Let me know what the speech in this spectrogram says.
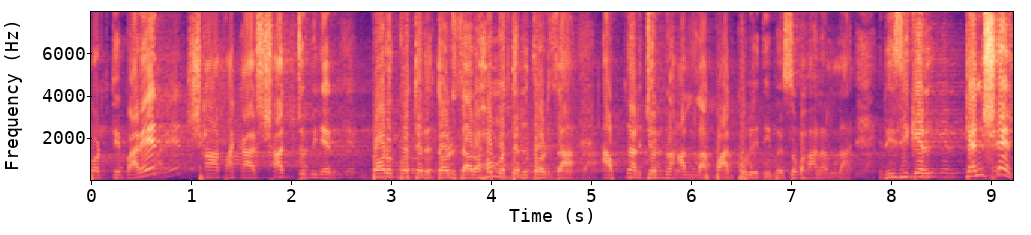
পড়তে পারেন, সাত আকাশ, সাত জমিনের বরকতের দরজা, রহমতের দরজা আপনার জন্য আল্লাহ পাক খুলে দিবে সুবহান আল্লাহ রিজিকের টেনশন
